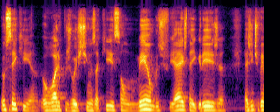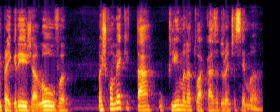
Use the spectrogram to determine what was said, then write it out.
eu sei que eu olho para os rostinhos aqui, são membros fiéis da igreja, a gente vem para a igreja, louva, mas como é que está o clima na tua casa durante a semana?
